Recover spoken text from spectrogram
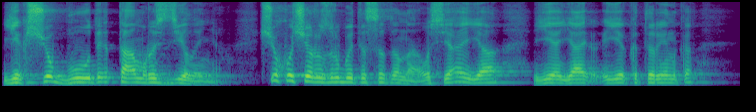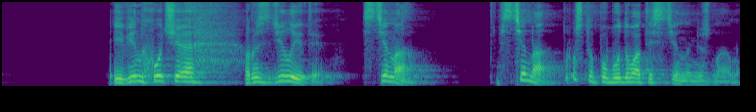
якщо буде там розділення. Що хоче розробити сатана? Ось я, я, є, я, є Катеринка. І він хоче розділити стіна. Стіна. Просто побудувати стіну між нами.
